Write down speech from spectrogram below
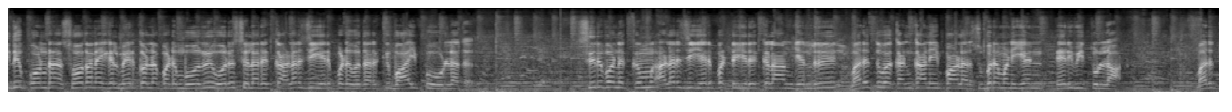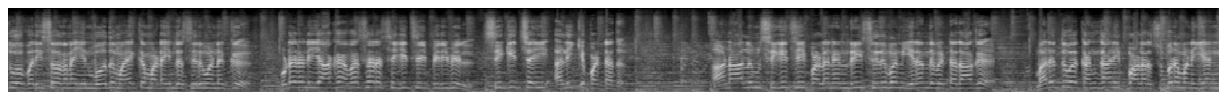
இது போன்ற சோதனைகள் மேற்கொள்ளப்படும் போது ஒரு சிலருக்கு அலர்ஜி ஏற்படுவதற்கு வாய்ப்பு உள்ளது. சிறுவனுக்கும் அலர்ஜி ஏற்பட்டு இருக்கலாம் என்று மருத்துவ கண்காணிப்பாளர் சுப்பிரமணியன் தெரிவித்துள்ளார். மருத்துவ பரிசோதனையின் போது மயக்கமடைந்த சிறுவனுக்கு உடனடியாக அவசர சிகிச்சை பிரிவில் சிகிச்சை அளிக்கப்பட்டது. ஆனாலும் சிகிச்சை பலனின்றி சிறுவன் இறந்துவிட்டதாக மருத்துவ கண்காணிப்பாளர் சுப்பிரமணியன்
